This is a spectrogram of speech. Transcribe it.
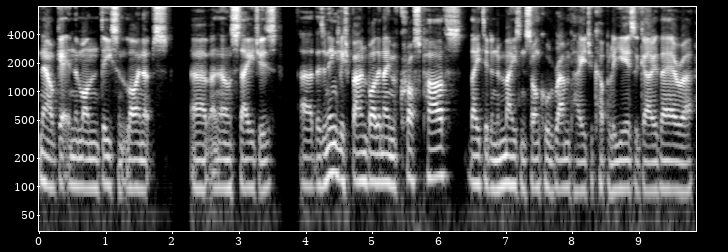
now getting them on decent lineups uh, and on stages. Uh, there's an English band by the name of Cross Paths. They did an amazing song called Rampage a couple of years ago. They're uh,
